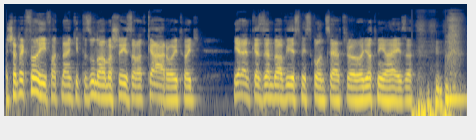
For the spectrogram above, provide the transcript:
És hát meg fölhívhatnánk itt az unalmas rész alatt Károlyt, hogy jelentkezzen be a Will Smith koncertről, hogy ott mi a helyzet.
